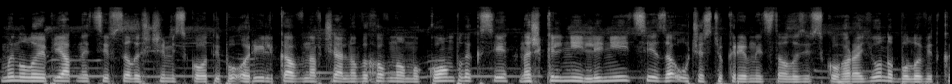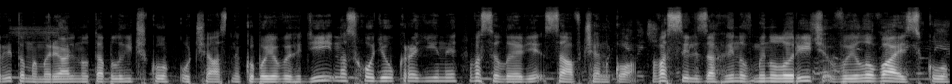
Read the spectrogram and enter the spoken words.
Минулої п'ятниці в селищі міського типу Орілька в навчально-виховному комплексі на шкільній лінійці за участю керівництва Лозівського району було відкрито меморіальну табличку учаснику бойових дій на сході України Василеві Савченко. Василь загинув минулоріч в Іловайську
